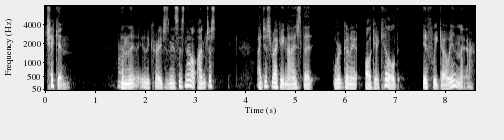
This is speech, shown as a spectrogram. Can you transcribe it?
chicken. And the, the courageous man says, No, I'm just, I just recognize that we're going to all get killed if we go in there.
